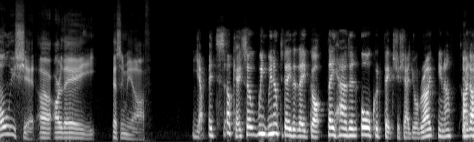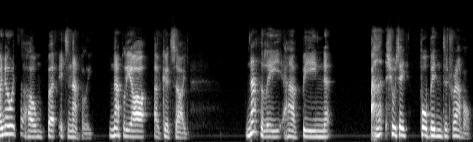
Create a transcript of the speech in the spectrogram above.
holy shit, uh, are they pissing me off? Yeah, it's okay. So we, we know today that they've got they had an awkward fixture schedule, right? You know, Yeah. I, I know it's at home, but it's Napoli. Napoli are a good side. Napoli have been, shall we say, forbidden to travel,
